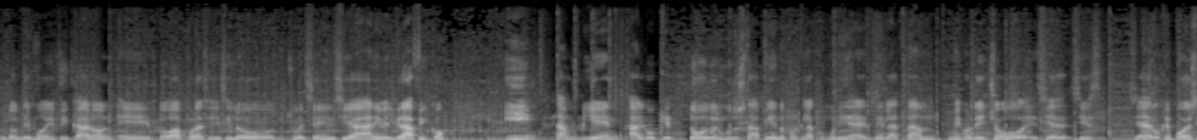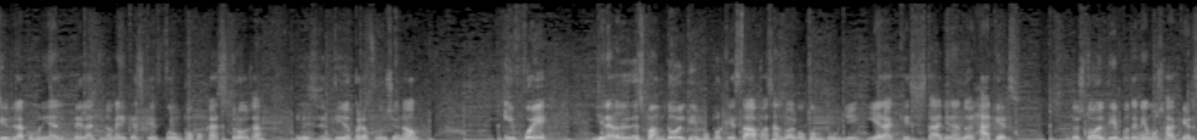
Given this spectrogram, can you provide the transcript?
donde modificaron eh, toda, por así decirlo, su esencia a nivel gráfico. Y también algo que todo el mundo estaba pidiendo porque la comunidad de la TAM, mejor dicho, si, si es, si hay algo que puedo decir de la comunidad de Latinoamérica es que fue un poco castrosa en ese sentido, pero funcionó. Y fue llenarles de spam todo el tiempo porque estaba pasando algo con PUBG y era que se estaba llenando de hackers. Entonces todo el tiempo teníamos hackers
